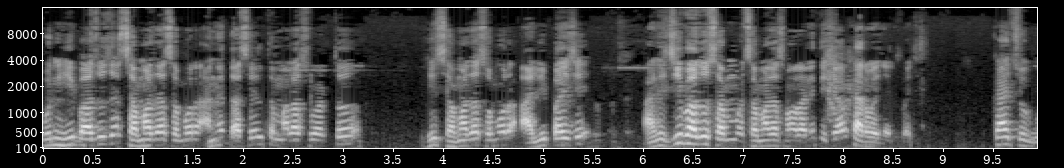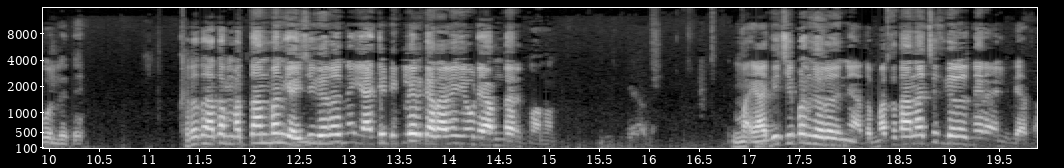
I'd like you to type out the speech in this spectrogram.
पण ही बाजू जर समाजासमोर आणत असेल तर मला असं वाटतं ही समाजासमोर आली पाहिजे आणि जी बाजू सम- समाजासमोर आली त्याच्यावर कारवाई झाली पाहिजे. काय चूक बोलले ते? खरं तर आता मतदान पण घ्यायची गरज नाही यादी डिक्लेअर करावे एवढे आमदार म्हणून. यादीची पण गरज नाही. आता मतदानाचीच गरज नाही राहिलेली आता.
